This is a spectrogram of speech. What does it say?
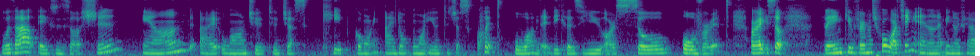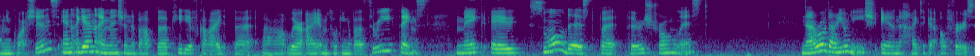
without exhaustion, and I want you to just keep going. I don't want you to just quit one day because you are so over it. All right, so Thank you very much for watching and let me know if you have any questions. And again, I mentioned about the PDF guide that uh, where I am talking about three things. Make a small list but very strong list. Narrow down your niche and high ticket offers.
